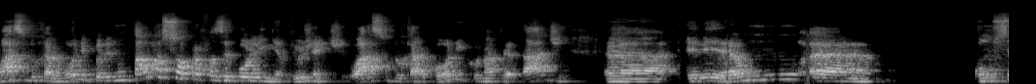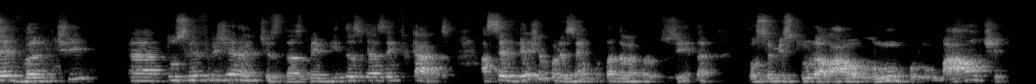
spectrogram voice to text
o ácido carbônico ele não está lá só para fazer bolinha, viu, gente? O ácido carbônico, na verdade, uh, ele é um uh, conservante uh, dos refrigerantes, das bebidas gaseificadas. A cerveja, por exemplo, quando ela é produzida, você mistura lá o lúpulo, o malte,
